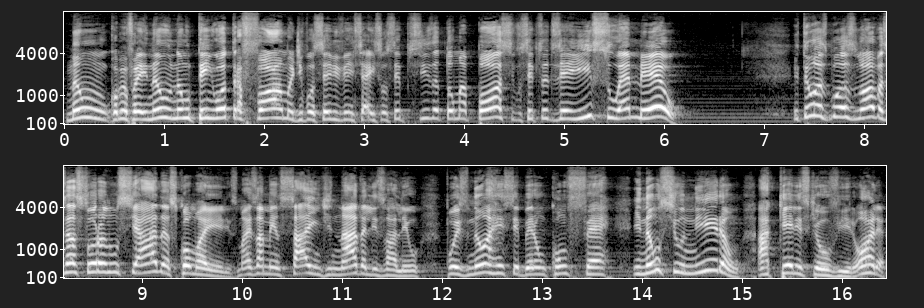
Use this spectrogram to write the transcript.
Não, como eu falei, não, não tem outra forma de você vivenciar isso. Você precisa tomar posse, você precisa dizer: Isso é meu. Então as boas novas elas foram anunciadas como a eles, mas a mensagem de nada lhes valeu, pois não a receberam com fé e não se uniram àqueles que ouviram. Olha,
